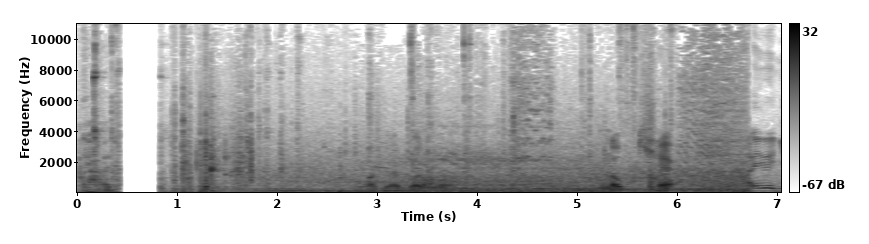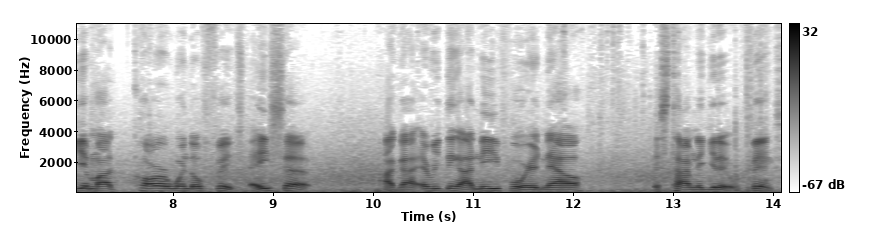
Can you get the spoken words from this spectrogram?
God. Watch that butt on. No cap. I need to get my car window fixed ASAP. I got everything I need for it now. It's time to get it fixed.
